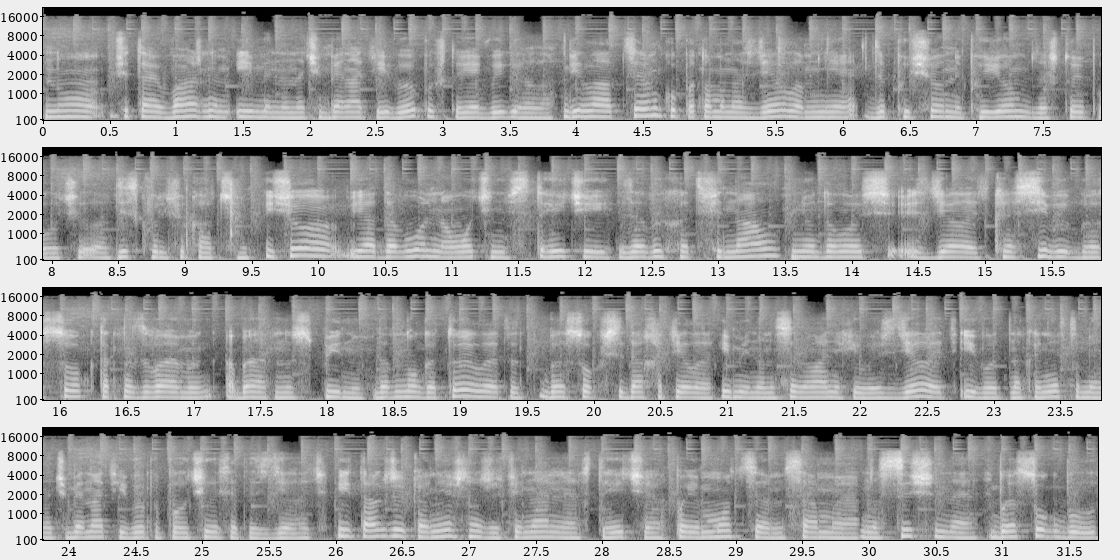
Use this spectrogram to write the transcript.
Но считаю важным именно на чемпионате Европы, что я выиграла. Вела оценку, потом она сделала мне запрещенный прием, за что я получила дисквалификацию. Еще я довольна очень встречей за выход в финал. Мне удалось сделать красивый бросок, так называемый обратную спину. Давно готовила этот бросок, всегда хотела именно на соревнованиях его сделать. И вот наконец-то у меня на чемпионате Европы получилось это сделать. И также, конечно же, финальная встреча по эмоциям самая насыщенная. Бросок был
